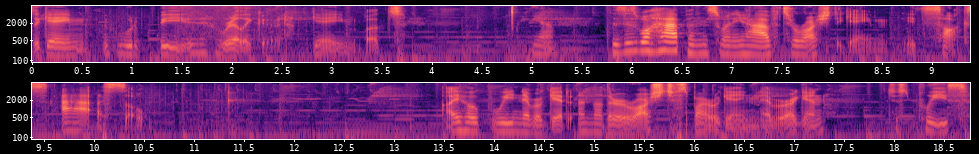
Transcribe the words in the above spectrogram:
the game, it would be really good game, but yeah. This is what happens when you have to rush the game. It sucks ass, so. I hope we never get another rushed Spyro game ever again. Just please,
